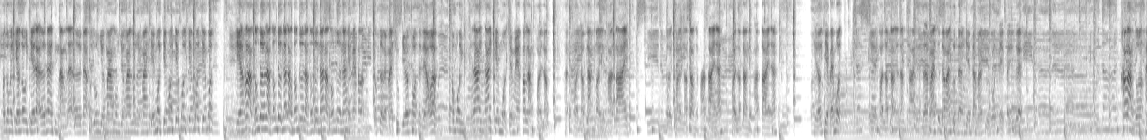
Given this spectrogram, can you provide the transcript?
เขาตรงไปเชียร์ตรงเชียร์แหละเออนั่นถึงหลังแล้วเออน่ะเขาลงเยอะมากลงเยอะมากลงเยอะมากเชียร์หมดเชียร์หมดเชียร์หมดเชียร์หมดเชียร์หมดเชียร์ข้างหลังต้องเดินหลังต้องเดินนะหลังต้องเดินหลังต้องเดินนะหลังต้องเดินนะเห็นไหมข้างหลังเขาเกิดไม้ชุบเยอะพอเสร็จแล้วอะข้างบนได้ได้เชียร์หมดใช่ไหมข้างหลังถอยรับถอยรับหลังหน่อยเดี๋ยวพาตายเออถอยรับหลังเดี๋ยวพาตายนะถอยรับหลังเดี๋ยวพาตายนะเชียร์แล้วเชียร์ไปหมดเชียร์ถอยรับหลังเดี๋ยวหลังตายนะดันไม้สุดดันไม้สุดนะเชียร์ดันไม้สุดก็เตะไปเรื่อย ข้างหลังโดนใคร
